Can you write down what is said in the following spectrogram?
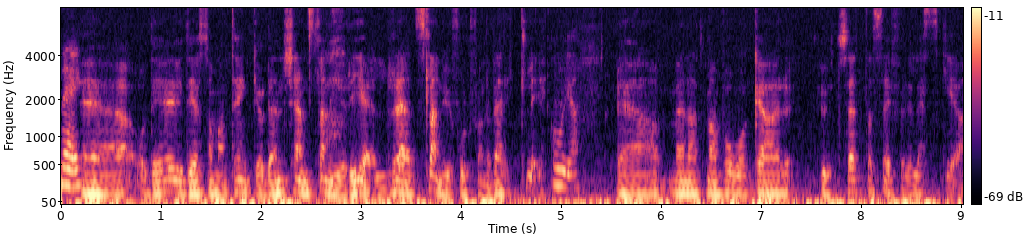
Nej. Eh, och det är ju det som man tänker och den känslan är ju reell. Rädslan är ju fortfarande verklig. Oh ja. Eh, men att man vågar utsätta sig för det läskiga.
